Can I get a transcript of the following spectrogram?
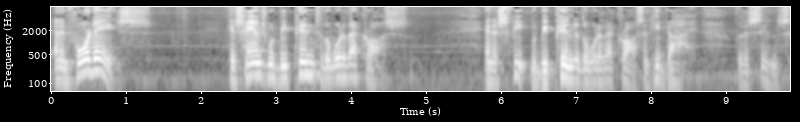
and in four days, his hands would be pinned to the wood of that cross, and his feet would be pinned to the wood of that cross, and he'd die for the sins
